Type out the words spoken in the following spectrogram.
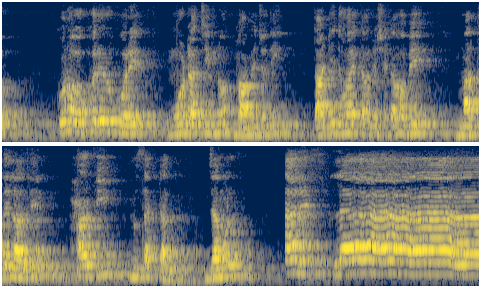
কোনো অক্ষরের উপরে মোটা চিহ্ন বামে যদি তাজিদ হয়, তাহলে সেটা হবে মাদ্দে লাজিম, হারফি মুসাক্কাল। যেমন আলিফ লাম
